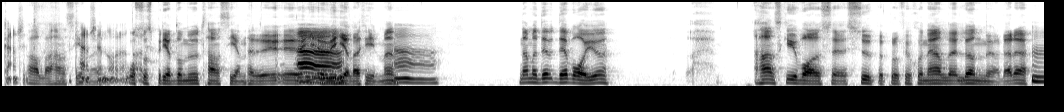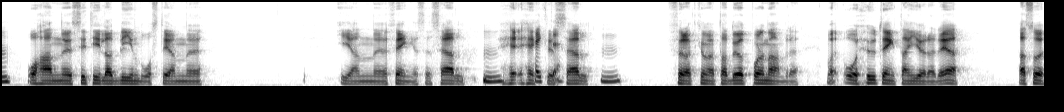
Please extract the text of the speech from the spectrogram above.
Kanske, Alla hans kanske scener. några Och så spred de ut hans scener Ah. över hela filmen. Ah, Nej men det, det var ju Han ska ju vara superprofessionell lönnmördare mm, och han eh, ser till att bli inlåst i en eh, i en eh, fängelsecell, mm, hä- häktescell mm. för att kunna ta död på den andra. Och hur tänkte han göra det? Alltså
